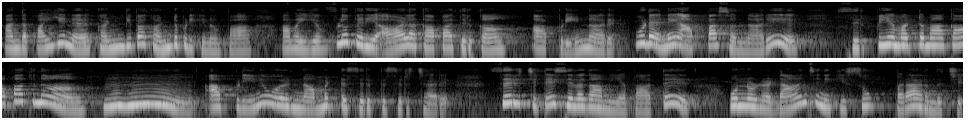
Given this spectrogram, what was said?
அந்த பையனை கண்டிப்பாக கண்டுபிடிக்கணும்ப்பா. அவன் எவ்வளோ பெரிய ஆளை காப்பாத்திருக்கான் அப்படின்னாரு. உடனே அப்பா சொன்னாரு சிற்பியை மட்டுமா காப்பாத்துனா ம் அப்படின்னு ஒரு நமட்டு சிரிப்பு சிரிச்சாரு. சிரிச்சுட்டே சிவகாமியை பார்த்து உன்னோட டான்ஸ் இன்னைக்கு சூப்பராக இருந்துச்சு.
